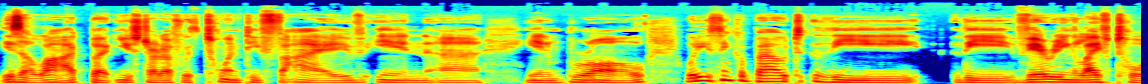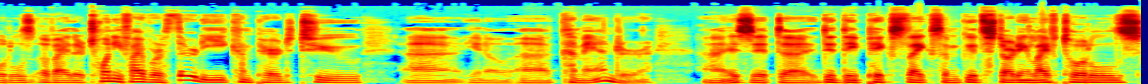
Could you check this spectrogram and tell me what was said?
is a lot, but you start off with twenty five in uh, in brawl. What do you think about the the varying life totals of either 25 or 30 compared to, uh, you know, uh, Commander. Uh, is it, uh, did they pick like some good starting life totals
